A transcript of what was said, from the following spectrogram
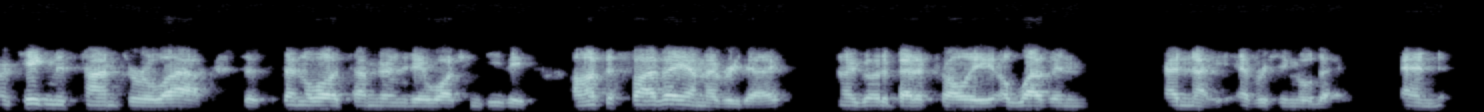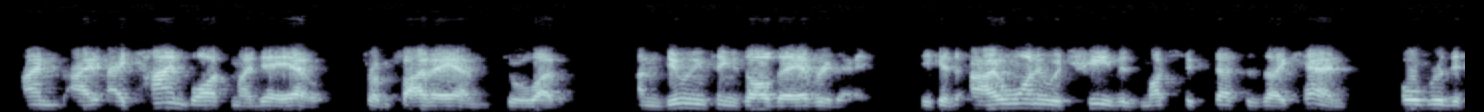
are taking this time to relax, to spend a lot of time during the day watching TV. I'm up at 5 a.m. every day, and I go to bed at probably 11 at night every single day. And I'm I, I time block my day out from 5 a.m. to 11. I'm doing things all day every day because I want to achieve as much success as I can over this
